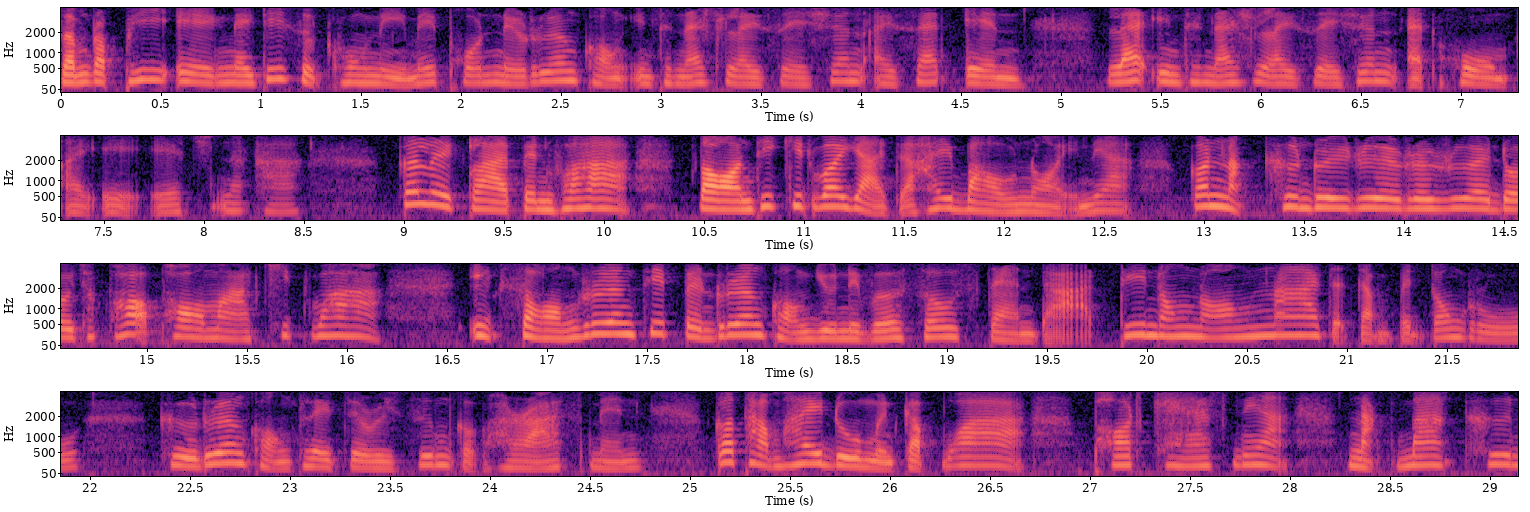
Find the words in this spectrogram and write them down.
สำหรับพี่เองในที่สุดคงหนีไม่พ้นในเรื่องของ internationalization IZN และ internationalization at home IAH นะคะ ก็เลยกลายเป็นว่าตอนที่คิดว่าอยากจะให้เบาหน่อยเนี่ย ก็หนักขึ้นเรื่อยๆเรื่อยๆ โดยเฉพาะพอมาคิดว่าอีกสองเรื่องที่เป็นเรื่องของ universal standard ที่น้องๆ น่าจะจำเป็นต้องรู้ คือเรื่องของ plagiarism กับ harassment ก็ทำให้ดูเหมือนกับว่า podcast เนี่ยหนักมากขึ้น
